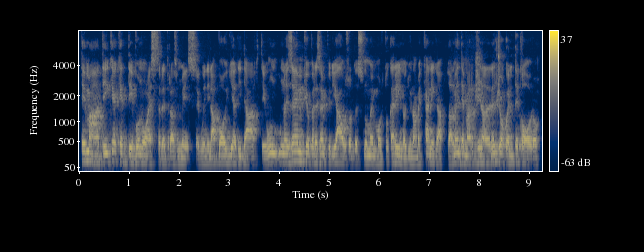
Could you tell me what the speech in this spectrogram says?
tematiche che devono essere trasmesse, quindi la voglia di darti. Un, un esempio, per esempio, di Household, secondo me molto carino, di una meccanica totalmente marginale nel gioco è il decoro.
